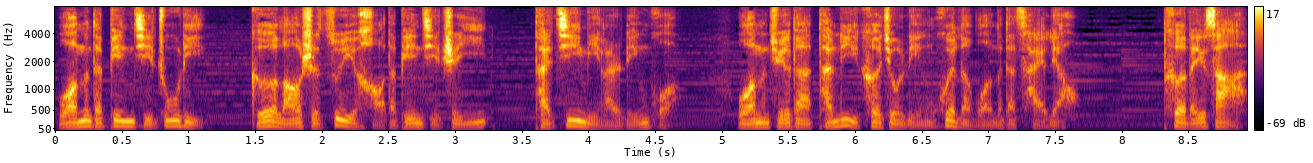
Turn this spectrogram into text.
我们的编辑朱莉·格劳是最好的编辑之一。他机敏而灵活，我们觉得他立刻就领会了我们的材料。特雷萨·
